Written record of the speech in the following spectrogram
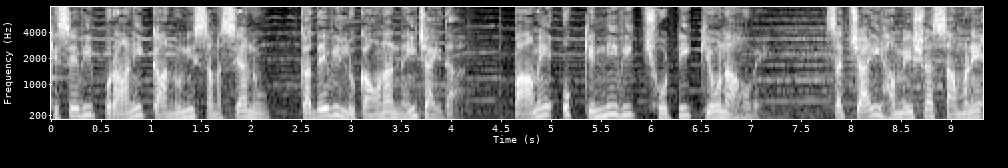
ਕਿਸੇ ਵੀ ਪੁਰਾਣੀ ਕਾਨੂੰਨੀ ਸਮੱਸਿਆ ਨੂੰ ਕਦੇ ਵੀ ਲੁਕਾਉਣਾ ਨਹੀਂ ਚਾਹੀਦਾ। ਭਾਵੇਂ ਉਹ ਕਿੰਨੀ ਵੀ ਛੋਟੀ ਕਿਉਂ ਨਾ ਹੋਵੇ। ਸੱਚਾਈ ਹਮੇਸ਼ਾ ਸਾਹਮਣੇ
